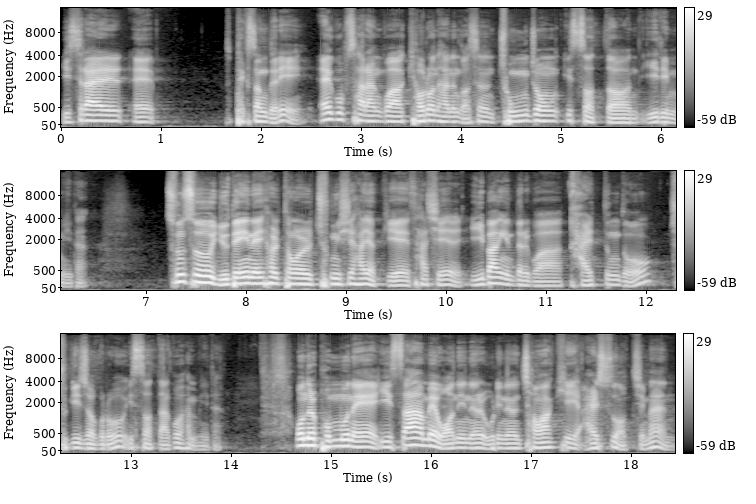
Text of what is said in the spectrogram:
이스라엘의 백성들이 애굽 사람과 결혼하는 것은 종종 있었던 일입니다. 순수 유대인의 혈통을 중시하였기에 사실 이방인들과 갈등도 주기적으로 있었다고 합니다. 오늘 본문의 이 싸움의 원인을 우리는 정확히 알 수 없지만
